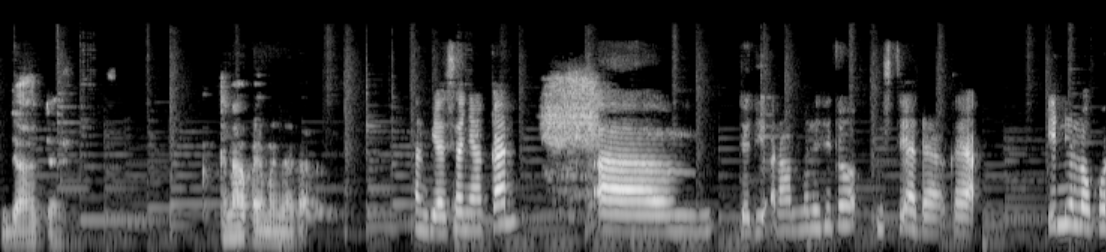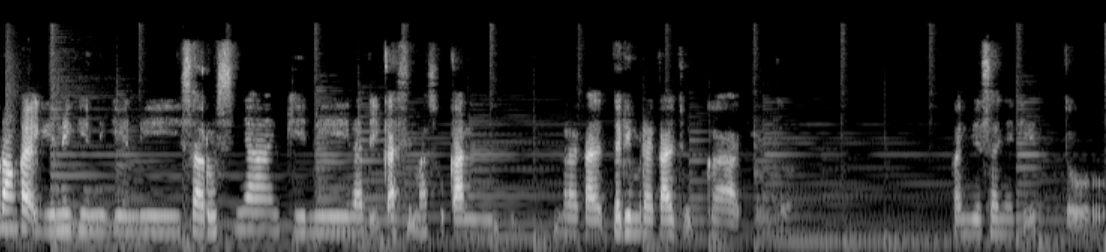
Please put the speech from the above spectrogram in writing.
tidak ada. Kenapa emangnya kak? Kan biasanya kan um, jadi orang menulis itu mesti ada kayak ini lo kurang kayak gini gini gini seharusnya gini nanti kasih masukan mereka dari mereka juga gitu. Kan biasanya gitu.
